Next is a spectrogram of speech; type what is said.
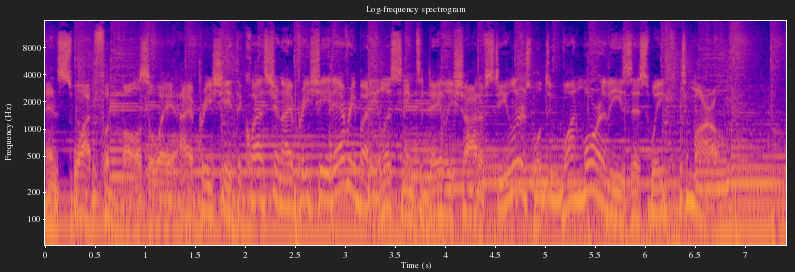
and swat footballs away. I appreciate the question. I appreciate everybody listening to Daily Shot of Steelers. We'll do one more of these this week tomorrow.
